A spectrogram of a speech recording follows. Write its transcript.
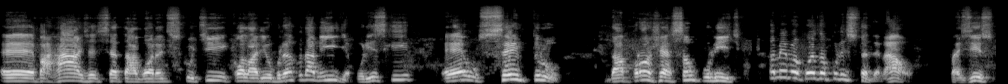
é, barragem, etc. Agora, discutir colarinho branco da mídia. Por isso que é o centro da projeção política. A mesma coisa da Polícia Federal faz isso,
